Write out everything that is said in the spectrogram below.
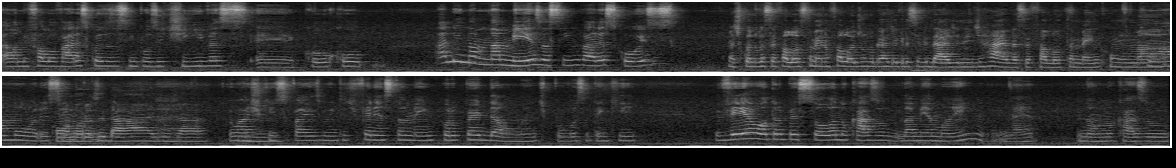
Ela me falou várias coisas assim positivas, é, colocou ali na, na mesa, assim, várias coisas. Mas quando você falou, você também não falou de um lugar de agressividade nem de raiva, você falou também com uma com amor, assim. com amorosidade já. Eu acho que isso faz muita diferença também por o perdão, né? Tipo, você tem que ver a outra pessoa, no caso da minha mãe, né? Não no caso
